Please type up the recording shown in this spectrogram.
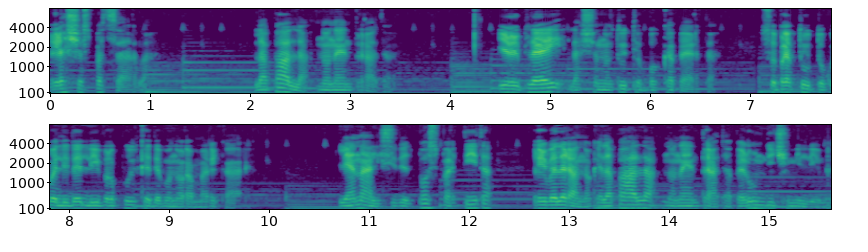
riesce a spazzarla. La palla non è entrata. I replay lasciano tutti a bocca aperta, soprattutto quelli del Liverpool che devono rammaricare. Le analisi del post partita riveleranno che la palla non è entrata per 11 mm,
